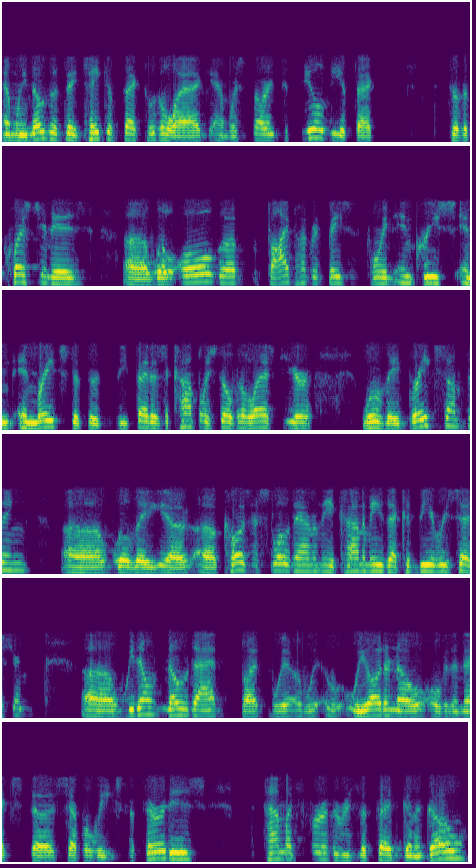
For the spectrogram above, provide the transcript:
and we know that they take effect with a lag, and we're starting to feel the effects. So the question is, uh, will all the 500 basis point increase in, in rates that the, the Fed has accomplished over the last year, will they break something? Uh, will they uh, cause a slowdown in the economy that could be a recession? Uh, we don't know that, but we, we, we ought to know over the next uh, several weeks. The third is how much further is the Fed going to go?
